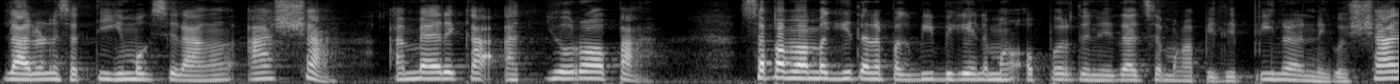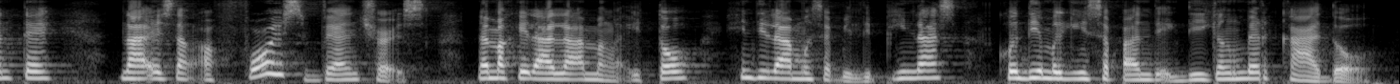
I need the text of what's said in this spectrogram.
lalo na sa Timog Silangang Asya, Amerika at Europa. Sa pamamagitan ng pagbibigay ng mga oportunidad sa mga Pilipino na negosyante, nais ng A-Force Ventures na makilala ang mga ito hindi lamang sa Pilipinas, kundi maging sa pandaigdigang merkado.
